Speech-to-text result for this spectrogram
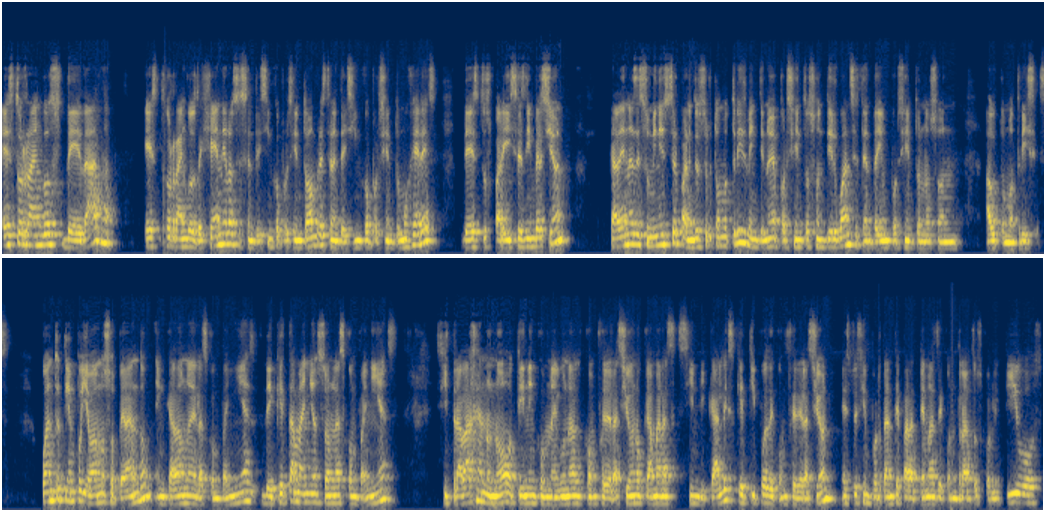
Estos rangos de edad, estos rangos de género, 65% hombres, 35% mujeres, de estos países de inversión. Cadenas de suministro para industria automotriz, 29% son Tier 1, 71% no son automotrices. ¿Cuánto tiempo llevamos operando en cada una de las compañías? ¿De qué tamaño son las compañías? Si trabajan o no, o tienen alguna confederación o cámaras sindicales, qué tipo de confederación. Esto es importante para temas de contratos colectivos,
